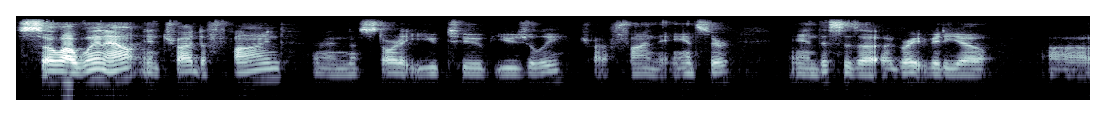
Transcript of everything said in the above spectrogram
So I went out and tried to find, and I start at YouTube usually, try to find the answer. And this is a, a great video uh,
